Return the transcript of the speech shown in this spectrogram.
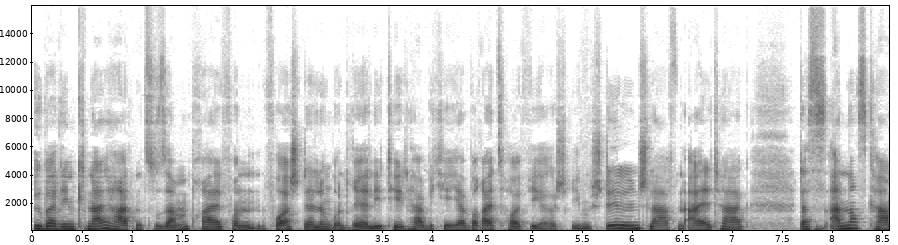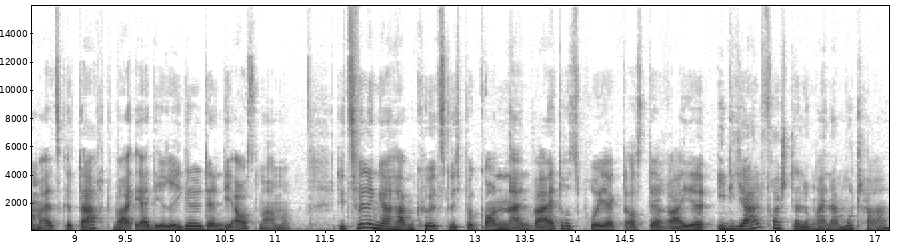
Über den knallharten Zusammenprall von Vorstellung und Realität habe ich hier ja bereits häufiger geschrieben. Stillen, Schlafen, Alltag. Dass es anders kam als gedacht, war eher die Regel, denn die Ausnahme. Die Zwillinge haben kürzlich begonnen, ein weiteres Projekt aus der Reihe Idealvorstellung einer Mutter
